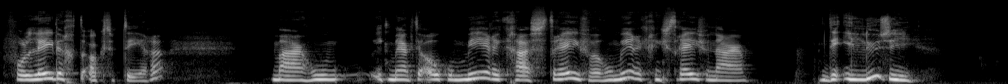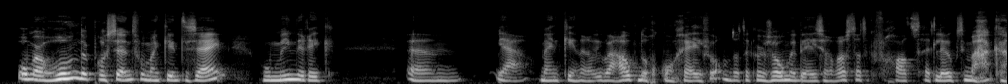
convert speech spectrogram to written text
volledig te accepteren. Maar hoe, ik merkte ook hoe meer ik ga streven, hoe meer ik ging streven naar de illusie om er 100% voor mijn kind te zijn, hoe minder ik um, ja, mijn kinderen überhaupt nog kon geven, omdat ik er zo mee bezig was dat ik vergat het leuk te maken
